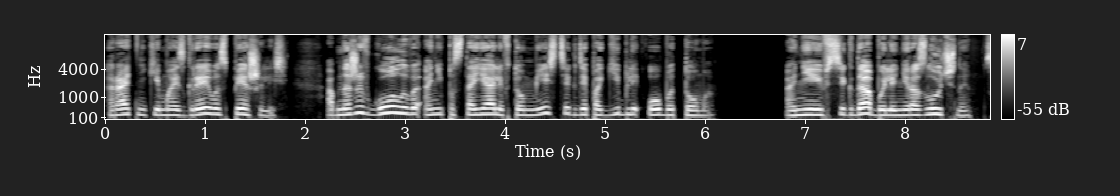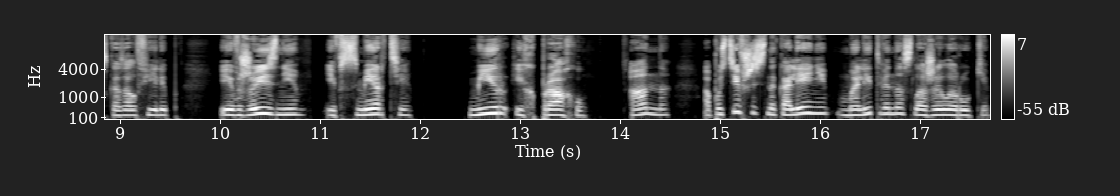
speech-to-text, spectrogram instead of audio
Ратники Майсгрейва спешились. Обнажив головы, они постояли в том месте, где погибли оба Тома. «Они всегда были неразлучны», — сказал Филипп. «И в жизни, и в смерти. Мир их праху». Анна, опустившись на колени, молитвенно сложила руки.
